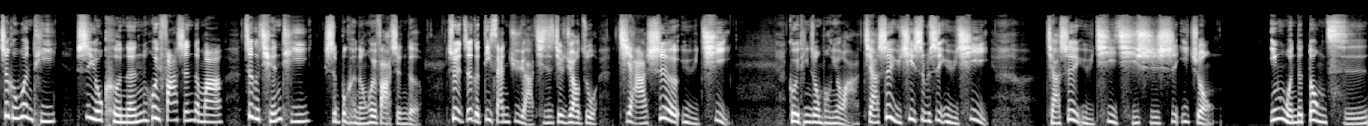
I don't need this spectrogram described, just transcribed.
这个问题是有可能会发生的吗？这个前提是不可能会发生的。所以这个第三句啊，其实就叫做假设语气。各位听众朋友啊，假设语气是不是语气？假设语气其实是一种英文的动词。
